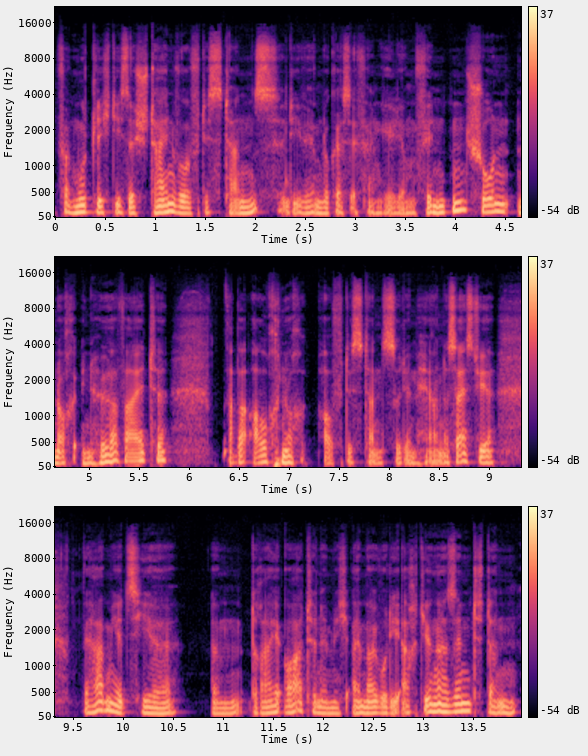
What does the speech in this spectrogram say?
vermutlich diese Steinwurfdistanz, die wir im Lukasevangelium finden, schon noch in Hörweite, aber auch noch auf Distanz zu dem Herrn. Das heißt, wir, wir haben jetzt hier ähm, drei Orte, nämlich einmal, wo die acht Jünger sind, dann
